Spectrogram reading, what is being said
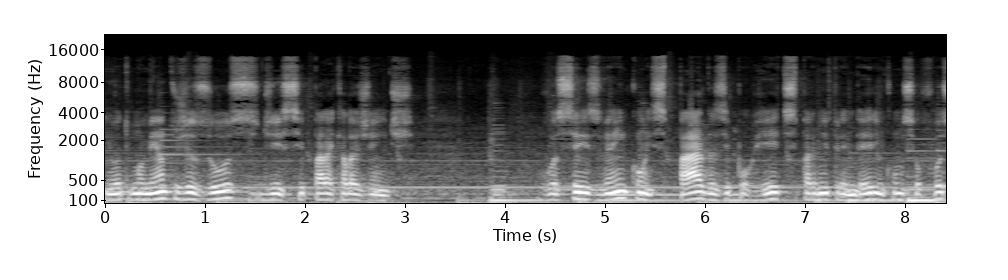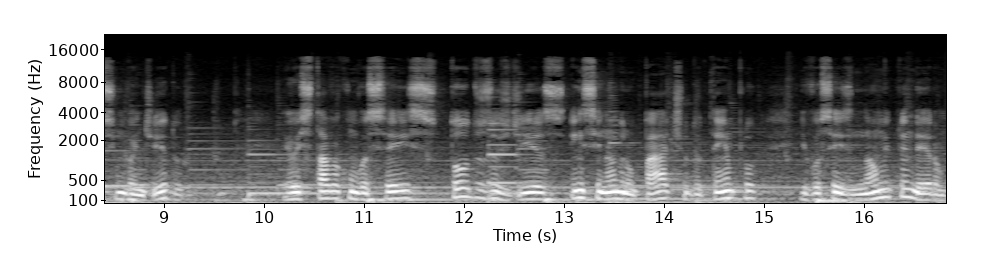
Em outro momento, Jesus disse para aquela gente: Vocês vêm com espadas e porretes para me prenderem como se eu fosse um bandido? Eu estava com vocês todos os dias ensinando no pátio do templo e vocês não me prenderam.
